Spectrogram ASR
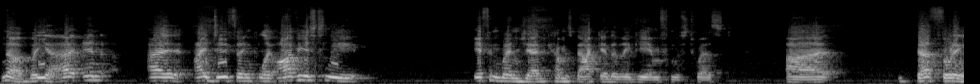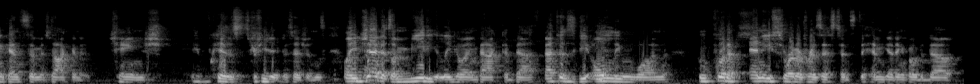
No, but yeah, I, and I I do think like obviously, if and when Jed comes back into the game from this twist, uh, Beth voting against him is not going to change his strategic decisions. Like Jed is immediately going back to Beth. Beth is the only one who put up any sort of resistance to him getting voted out,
